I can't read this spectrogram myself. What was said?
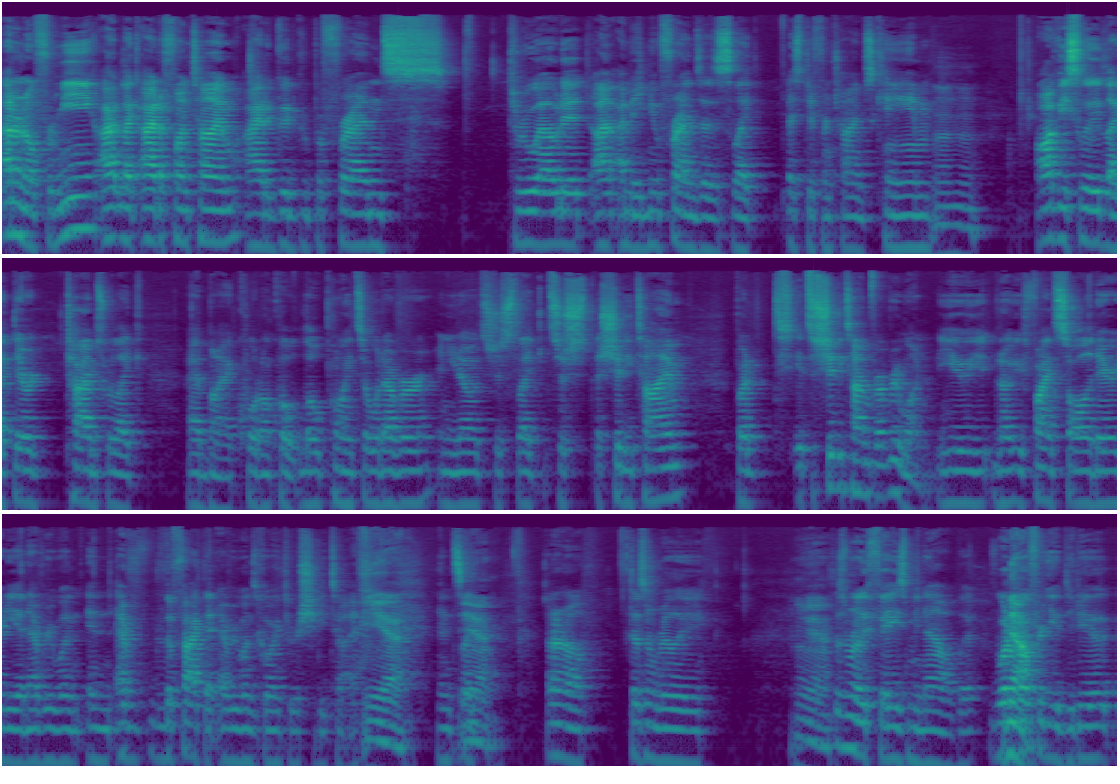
I don't know. For me, I like I had a fun time. I had a good group of friends throughout it. I, I made new friends as like as different times came. Mm-hmm. Obviously, like there were times where like I had my quote unquote low points or whatever, and you know it's just like it's just a shitty time. But it's a shitty time for everyone. You you know you find solidarity in everyone in ev- the fact that everyone's going through a shitty time. Yeah. And it's like Yeah. I don't know. Doesn't really Yeah. doesn't really phase me now. But what No. about for you? Did you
